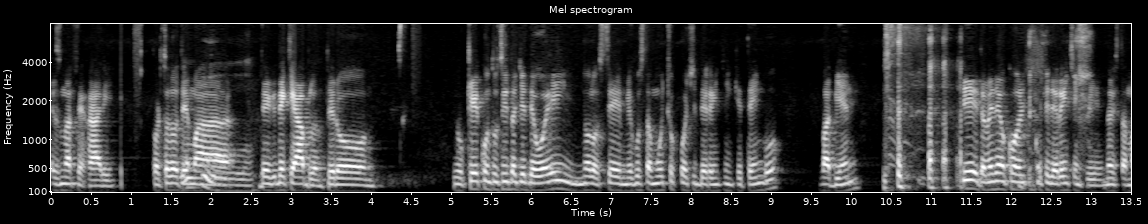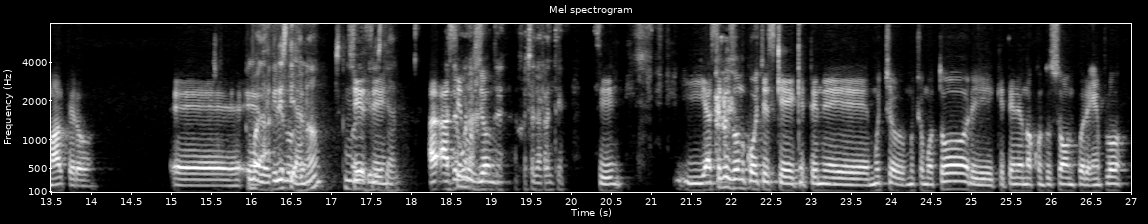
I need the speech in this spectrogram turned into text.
es una Ferrari, por todo el tema Uh. de, de que hablan, pero lo que he conducido a día de hoy, no lo sé, me gusta mucho el coche de renting que tengo, va bien. Sí, también tengo co- coche de renting que no está mal, pero... eh, Como el eh, de hace Cristian. ¿no? Es como Sí, el de sí. Cristian. De Hace ilusión. coche de renting. Sí. Y hace ilusión coches que, que tienen mucho, mucho motor y que tienen una conducción, por ejemplo,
